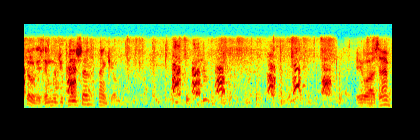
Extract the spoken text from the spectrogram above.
Still get him, would you please, sir? Thank you. Here you are, sir.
